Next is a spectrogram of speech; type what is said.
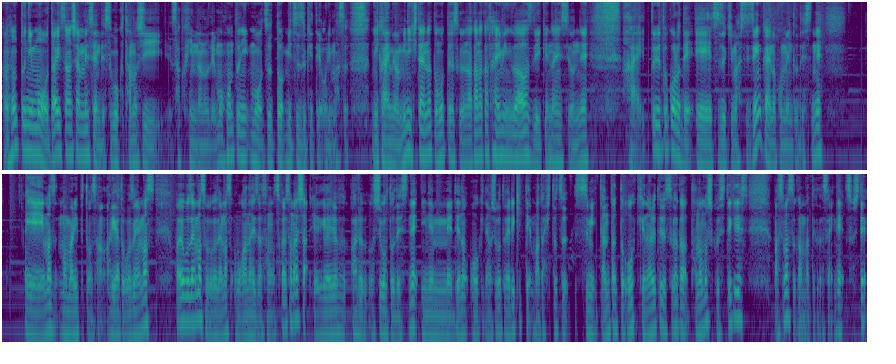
本当にもう第三者目線ですごく楽しい作品なので、もう本当にもうずっと見続けております。2回目を見に行きたいなと思ってるんですけど、なかなかタイミングが合わずでいけないんですよね。はい。というところで、えー、続きまして、前回のコメントですね。えー、まず、ママリプトンさん、ありがとうございます。おはようございます。おはようございます。オーガナイザーさん、お疲れ様でした。やりがいあるお仕事ですね。2年目での大きなお仕事をやりきって、また一つ進み、だんだんと大きくなれている姿は頼もしく素敵です。ますます頑張ってくださいね。そして、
